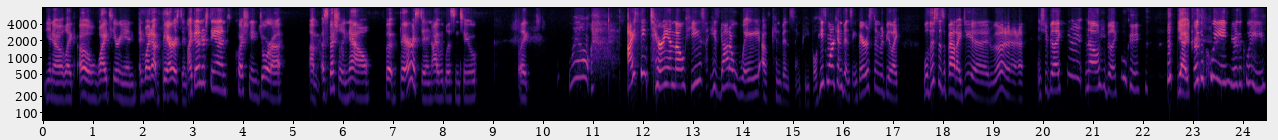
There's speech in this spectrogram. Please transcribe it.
You know, like, oh, why Tyrion and why not Barristan? I can understand questioning Jorah, um, especially now, but Barristan, I would listen to. Like, Well, I think Tyrion though he's he's got a way of convincing people. He's more convincing. Barristan would be like, "Well, this is a bad idea," and she'd be like, "Mm, "No," and he'd be like, "Okay." yeah, you're the queen. You're the queen.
